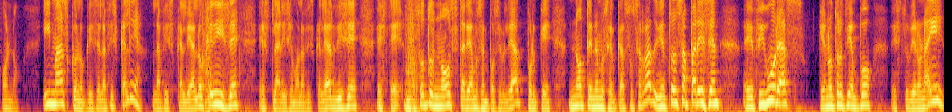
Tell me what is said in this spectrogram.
o no y más con lo que dice la fiscalía. La fiscalía lo que dice es clarísimo. La fiscalía dice, este, nosotros no estaríamos en posibilidad porque no tenemos el caso cerrado. Y entonces aparecen eh, figuras que en otro tiempo estuvieron ahí.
